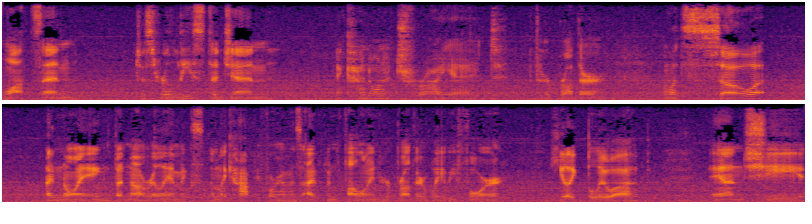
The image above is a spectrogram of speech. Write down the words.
Watson, just released a gin. I kind of want to try it with her brother. And what's so annoying, but not really, I'm, I'm like happy for him, is I've been following her brother way before he like blew up. And she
